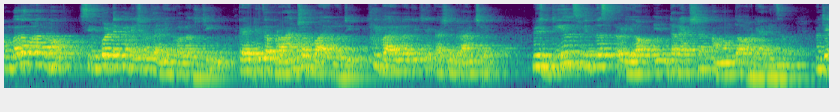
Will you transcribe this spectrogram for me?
मग बघा ना सिंपल डेफिनेशन झाली इकॉलॉजीची काय it is a branch of biology ही बायोलॉजीची एक अशी ब्रांच आहे. Which deals with the study of interaction among the organism म्हणजे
